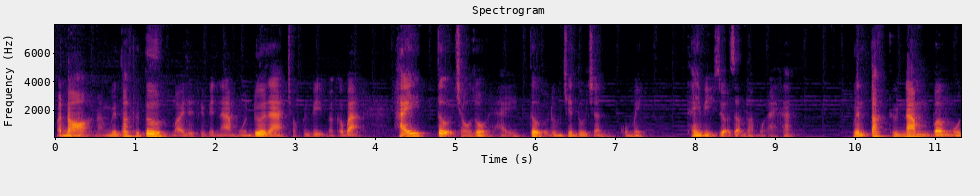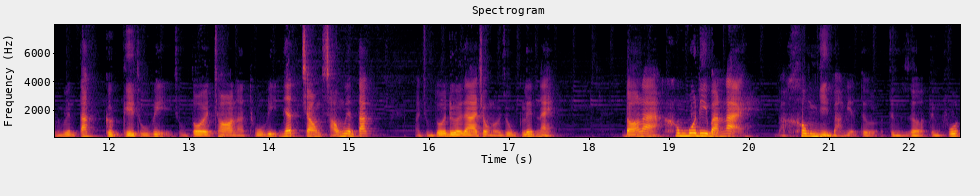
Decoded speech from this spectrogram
Và đó là nguyên tắc thứ tư mà AZF Việt Nam muốn đưa ra cho quý vị và các bạn hãy tự trau dồi hãy tự đứng trên đôi chân của mình thay vì dựa dẫm vào một ai khác Nguyên tắc thứ năm, vâng một nguyên tắc cực kỳ thú vị, chúng tôi cho là thú vị nhất trong 6 nguyên tắc mà chúng tôi đưa ra trong nội dung clip này. Đó là không mua đi bán lại và không nhìn bảng điện tử từng giờ từng phút.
